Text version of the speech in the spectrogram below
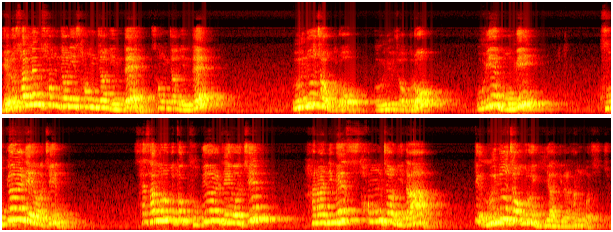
예루살렘 성전이 성전인데 성전인데 은유적으로 은유적으로 우리의 몸이 구별되어진 세상으로부터 구별되어진 하나님의 성전이다. 은유적으로 이야기를 한 것이죠.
